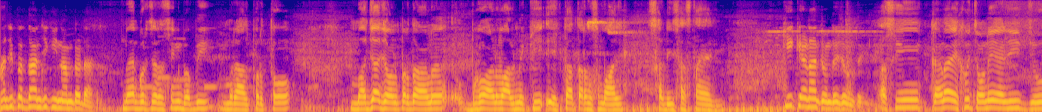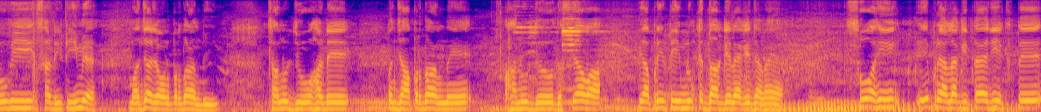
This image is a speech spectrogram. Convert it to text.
ਹਾਂਜੀ ਪ੍ਰਧਾਨ ਜੀ ਕੀ ਨਾਮ ਤੁਹਾਡਾ? ਮੈਂ ਗੁਰਚਰਨ ਸਿੰਘ ਬੱਬੀ ਮਰਾਦਪੁਰ ਤੋਂ। ਮਾਝਾ ਜ਼ੋਨ ਪ੍ਰਧਾਨ ਭਗਵਾਨ ਵਾਲਮੀਕੀ ਏਕਤਾ ਧਰਮ ਸਮਾਜ ਸਾਡੀ ਸੰਸਥਾ ਹੈ ਜੀ। ਕੀ ਕਹਿਣਾ ਚਾਹੁੰਦੇ ਤੁਸੀਂ? ਅਸੀਂ ਕਹਿਣਾ ਇਹੋ ਚਾਹੁੰਦੇ ਆ ਜੀ ਜੋ ਵੀ ਸਾਡੀ ਟੀਮ ਹੈ ਮਾਝਾ ਜ਼ੋਨ ਪ੍ਰਧਾਨ ਦੀ ਸਾਨੂੰ ਜੋ ਸਾਡੇ ਪੰਜਾਬ ਪ੍ਰਧਾਨ ਨੇ ਸਾਨੂੰ ਜੋ ਦੱਸਿਆ ਵਾ ਕਿ ਆਪਣੀ ਟੀਮ ਨੂੰ ਕਿੱਦਾਂ ਅੱਗੇ ਲੈ ਕੇ ਜਾਣਾ ਹੈ। ਸੋ ਅਸੀਂ ਇਹ ਉਪਰਾਲਾ ਕੀਤਾ ਹੈ ਜੀ ਇੱਕ ਤੇ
